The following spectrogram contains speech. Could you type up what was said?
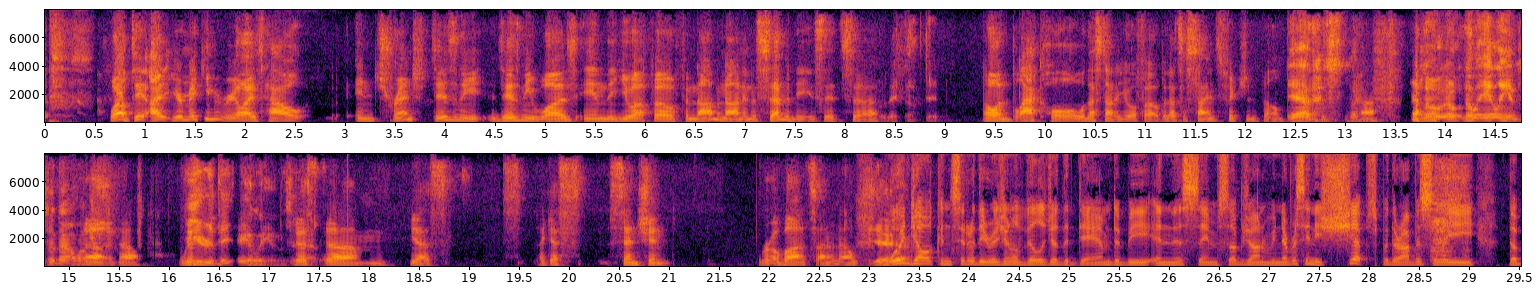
Well, di- I, you're making me realize how entrenched Disney Disney was in the UFO phenomenon in the 70s. It's uh, they loved it. oh, and Black Hole. Well, that's not a UFO, but that's a science fiction film. Yeah, that's, Uh, no, no no aliens in that one. no, no, We're the aliens. In just that one. um, yes, I guess sentient robots. I don't know. Yeah. Would y'all consider the original Village of the Damned to be in this same subgenre? We never see any ships, but they're obviously the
